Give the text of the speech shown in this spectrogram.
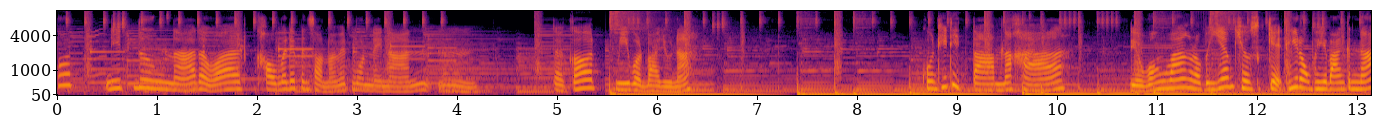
ก็นิดนึงนะ แต่ว่าเขาไม่ได้เป็นสอนน้อยเวทมนต์ในนั้น อืม แต่ก็มีบทบาทอยู่นะ คุณที่ติดตามนะคะ เดี๋ยวว่างๆ เราไปเยี่ยมเคียวสเกตที่โรงพยาบาลกันนะ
